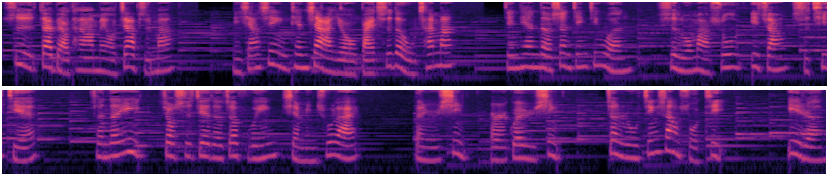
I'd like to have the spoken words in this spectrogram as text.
是代表它没有价值吗？你相信天下有白吃的午餐吗？今天的圣经经文是罗马书一章十七节，神的意就是借着这福音显明出来，本于信而归于信，正如经上所记，一人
